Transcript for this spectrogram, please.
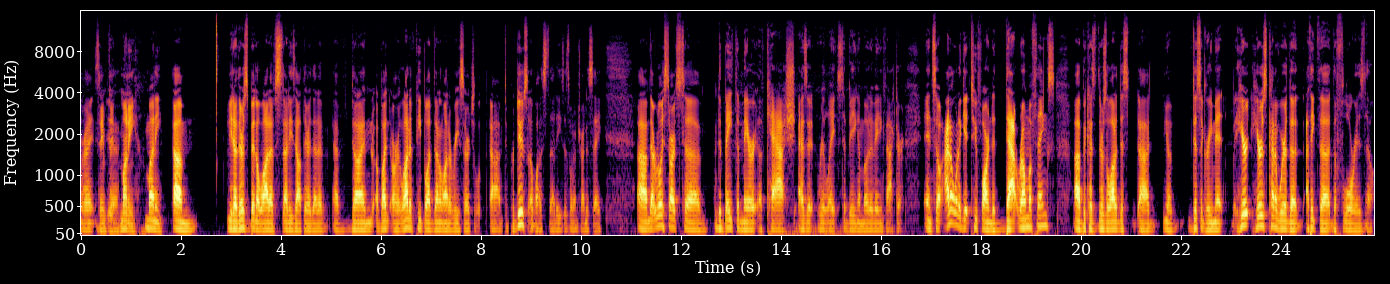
right. Same thing. Yeah. Money. Money. Um, you know, there's been a lot of studies out there that have, have done a bunch, or a lot of people have done a lot of research uh, to produce a lot of studies. Is what I'm trying to say. Um, that really starts to debate the merit of cash as it relates to being a motivating factor. And so I don't want to get too far into that realm of things uh, because there's a lot of dis, uh, you know disagreement. But here here's kind of where the I think the the floor is though.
